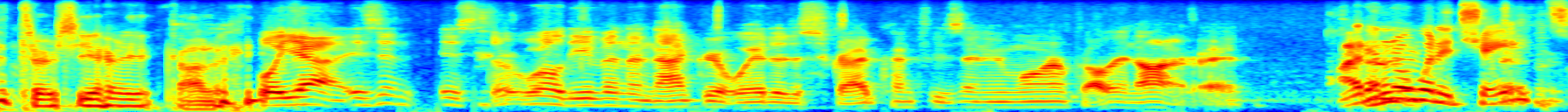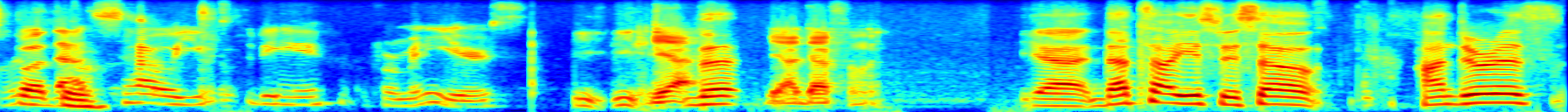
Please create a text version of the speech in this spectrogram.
the tertiary economy. Well, yeah, isn't is third world even an accurate way to describe countries anymore? Probably not, right? I don't know when it changed, but that's how it used to be for many years. Y- y- Yeah. The, Yeah, definitely. Yeah, that's how it used to be. So Honduras,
